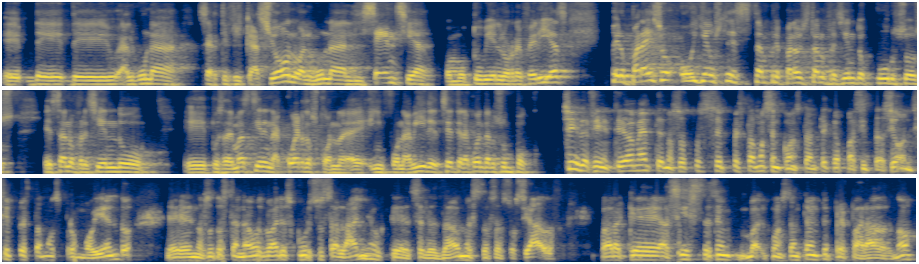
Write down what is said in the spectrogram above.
de, alguna certificación o alguna licencia, como tú bien lo referías, pero para eso hoy ya ustedes están preparados, están ofreciendo cursos, están ofreciendo, pues además tienen acuerdos con Infonavit, etcétera. Cuéntanos un poco. Sí, definitivamente. Nosotros siempre estamos en constante capacitación, siempre estamos promoviendo. Eh, nosotros tenemos varios cursos al año que se les da a nuestros asociados para que así estén constantemente preparados, ¿no?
